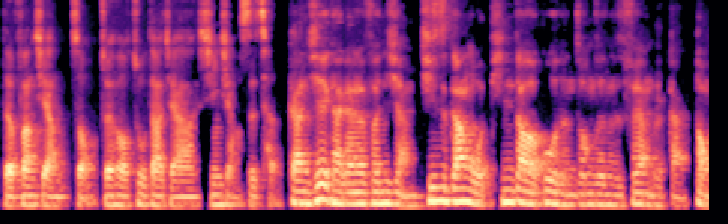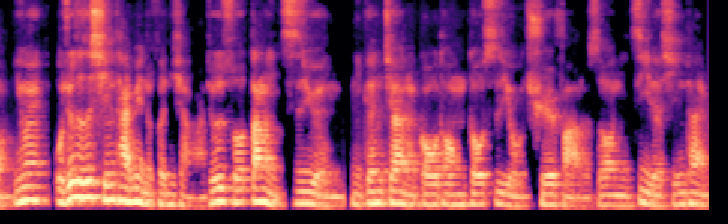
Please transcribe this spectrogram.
的方向走。最后祝大家心想事成。感谢凯凯的分享。其实刚刚我听到的过程中，真的是非常的感动，因为我觉得是心态面的分享啊，就是说，当你资源、你跟家人的沟通都是有缺乏的时候，你自己的心态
